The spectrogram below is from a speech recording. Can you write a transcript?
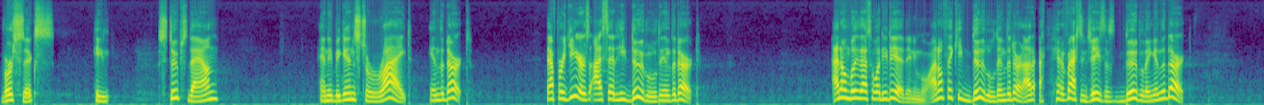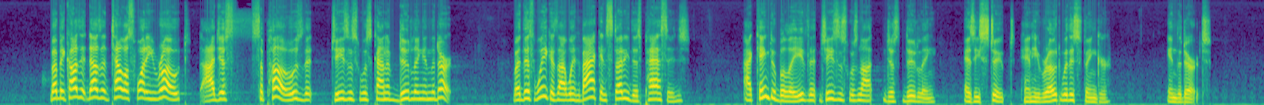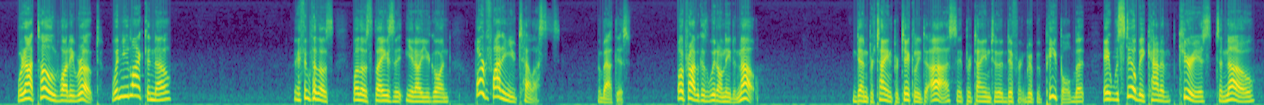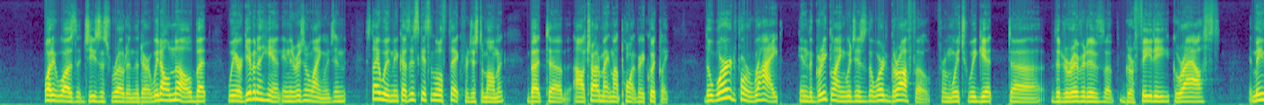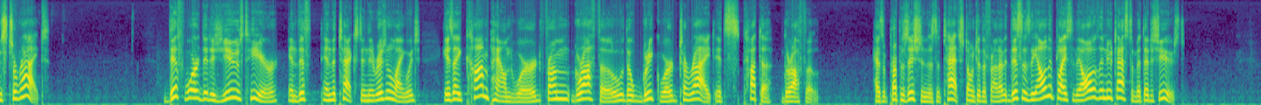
Verse 6, he stoops down and he begins to write in the dirt. Now, for years, I said he doodled in the dirt. I don't believe that's what he did anymore. I don't think he doodled in the dirt. I, I can't imagine Jesus doodling in the dirt. But because it doesn't tell us what he wrote, I just suppose that Jesus was kind of doodling in the dirt. But this week, as I went back and studied this passage, I came to believe that Jesus was not just doodling as he stooped and he wrote with his finger in the dirt. We're not told what he wrote. Wouldn't you like to know? one of those one of those things that you know you're going, Lord, why didn't you tell us about this? Well, probably because we don't need to know. It doesn't pertain particularly to us. It pertained to a different group of people, but it would still be kind of curious to know what it was that Jesus wrote in the dirt. We don't know, but we are given a hint in the original language. And stay with me because this gets a little thick for just a moment, but uh, I'll try to make my point very quickly. The word for write in the Greek language is the word grapho, from which we get uh, the derivative of graffiti, graph. It means to write. This word that is used here in, this, in the text, in the original language, is a compound word from grapho, the Greek word to write. It's kata grapho, has a preposition that's attached onto the front of it. This is the only place in the, all of the New Testament that is used.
